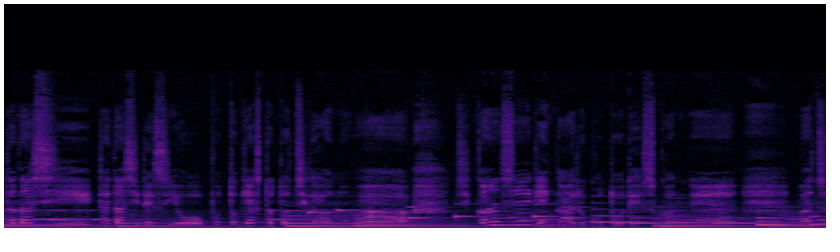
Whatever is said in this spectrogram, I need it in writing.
ただしただしですよ。ポッドキャストと違うのは時間制限があることですかね。まず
